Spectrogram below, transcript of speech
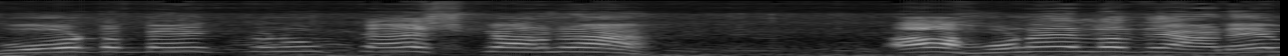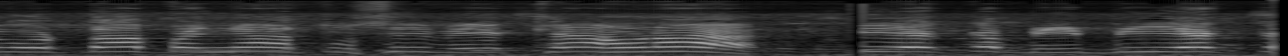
ਵੋਟ ਬੈਂਕ ਨੂੰ ਕੈਸ਼ ਕਰਨਾ। ਆ ਹੁਣੇ ਲੁਧਿਆਣੇ ਵੋਟਾਂ ਪਈਆਂ, ਤੁਸੀਂ ਵੇਖਿਆ ਹੋਣਾ ਇੱਕ ਬੀਬੀ, ਇੱਕ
